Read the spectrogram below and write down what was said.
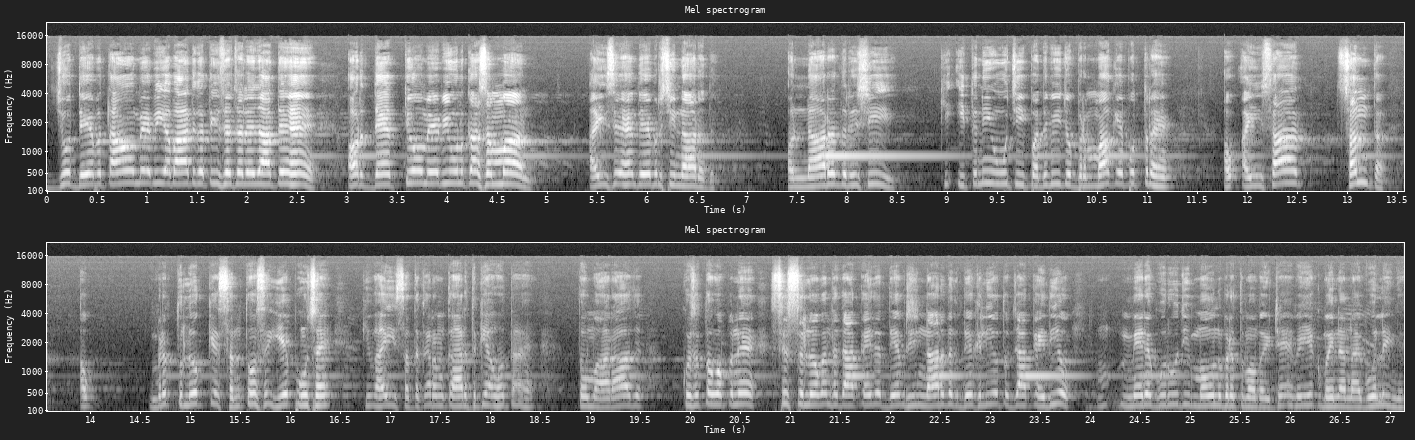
जो देवताओं में भी अबाध गति से चले जाते हैं और दैत्यों में भी उनका सम्मान। ऐसे हैं देव ऋषि नारद। और नारद ऋषि की इतनी ऊँची पदवी जो ब्रह्मा के पुत्र हैं, और ऐसा संत, और मृत्यु लोक के संतों से ये पूछे कि भाई सतकर्म का अर्थ क्या होता है? तो महाराज, कुछ तो अपने शिष्य लोगों से जा कह दे देव ऋषि नारद देख लियो तो जा कह दियो, मेरे गुरु जी मौन व्रत में बैठे हैं, भाई एक महीना ना बोलेंगे।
